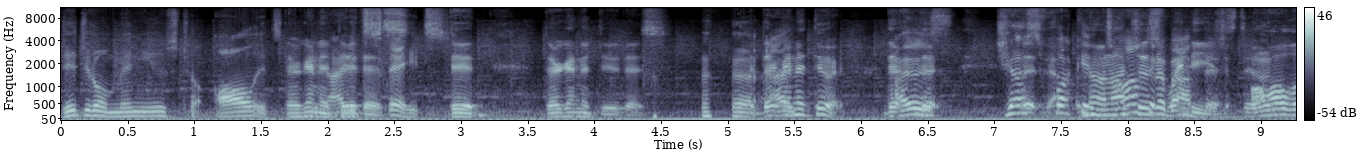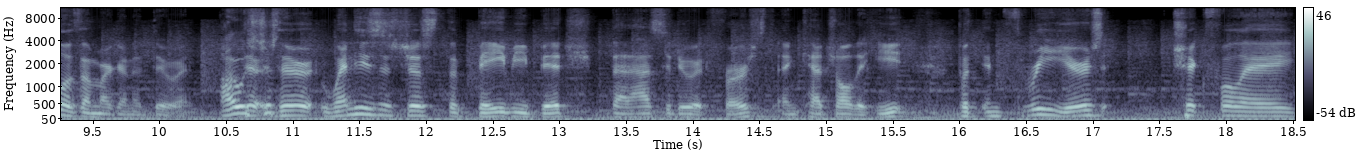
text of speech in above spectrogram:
digital menus to all its They're gonna United do this, states, dude. They're gonna do this. They're I- gonna do it. They're, was just uh, fucking no, not talking just about Wendy's. this, dude. All of them are gonna do it. I was They're- just- they're- Wendy's is just the baby bitch that has to do it first and catch all the heat. But in three years, Chick Fil A,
